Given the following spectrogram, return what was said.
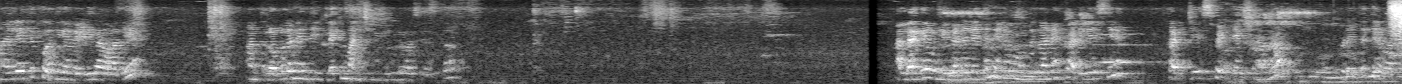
ఆయిల్ అయితే కొద్దిగా వేడి కావాలి. అంత లోపల నేను దీంట్లోకి మంచి నీళ్ళు కూడా వేసేస్తా అలాగే ఉల్లిగడ్డలు అయితే నేను ముందుగానే కడిగేసి కట్ చేసి పెట్టేసాను ఇప్పుడైతే తెవాలి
